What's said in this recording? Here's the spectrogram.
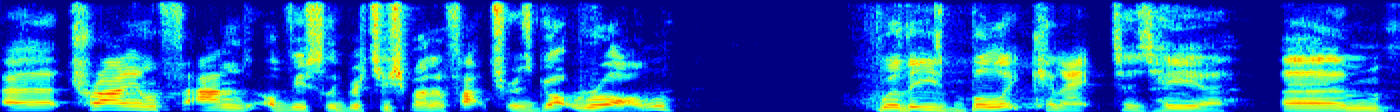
uh, Triumph and obviously British manufacturers got wrong were these bullet connectors here. Um,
